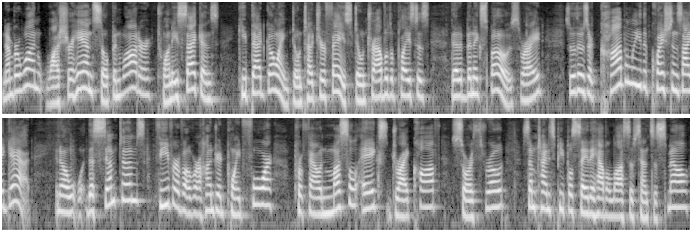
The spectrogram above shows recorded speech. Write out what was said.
Number one, wash your hands, soap and water, 20 seconds. Keep that going. Don't touch your face. Don't travel to places that have been exposed, right? So, those are commonly the questions I get. You know, the symptoms fever of over 100.4, profound muscle aches, dry cough, sore throat. Sometimes people say they have a loss of sense of smell,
